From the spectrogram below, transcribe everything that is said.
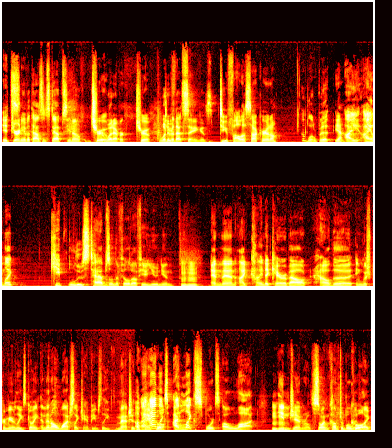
it's Journey of a thousand steps, you know? True. Or whatever. True. Whatever that saying is. Do you follow soccer at all? A little bit. Yeah. I, I like keep loose tabs on the Philadelphia Union. Mm-hmm. And then I kind of care about how the English Premier League's going. And then I'll watch like Champions League matches. Okay, I, I like I like sports a lot in general. So I'm comfortable Cool. with like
